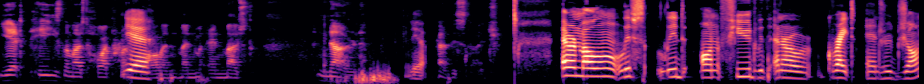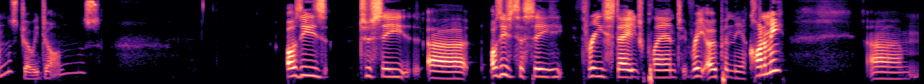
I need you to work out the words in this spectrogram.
yet he's the most high profile Yeah. and, and, and most known Yeah. at this stage. Erin Molan lifts lid on feud with NRL great Andrew Johns, Joey Johns. Aussies to see uh, Aussies to see three stage plan to reopen the economy. Um,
